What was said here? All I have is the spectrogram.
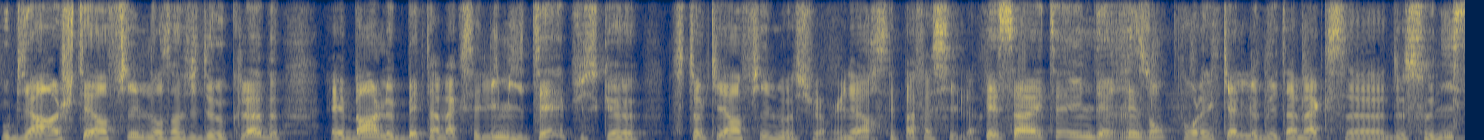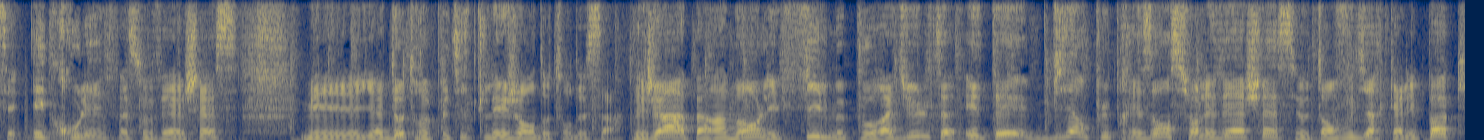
ou bien acheter un film dans un vidéoclub, eh ben le Betamax est limité puisque stocker un film sur une heure, c'est pas facile. Et ça a été une des raisons pour lesquelles le Betamax euh, de Sony s'est écroulé face au VHS. Mais il y a d'autres petites légendes autour de ça. Déjà, apparemment, les films pour adultes étaient bien plus présents sur les VHS. Et autant vous dire qu'à l'époque,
